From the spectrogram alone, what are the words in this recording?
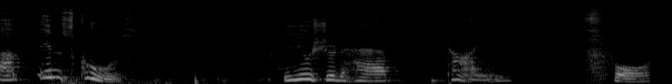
Uh, in schools, you should have time for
